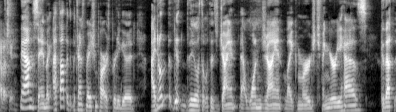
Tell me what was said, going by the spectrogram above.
How about you? Yeah, I'm the same. Like, I thought the, the transformation part was pretty good. I don't deal with it with this giant, that one giant like merged finger he has, because that's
